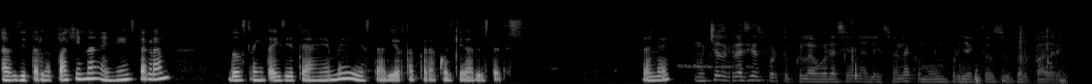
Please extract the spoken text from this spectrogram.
a visitar la página en Instagram 237am y está abierta para cualquiera de ustedes. ¿Sale? Muchas gracias por tu colaboración, Ale. Suena como un proyecto súper padre.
